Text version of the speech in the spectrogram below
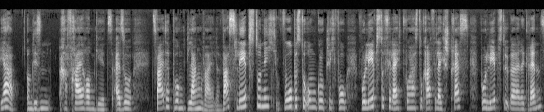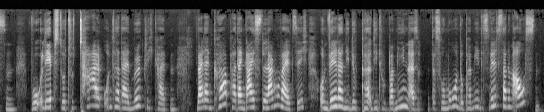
ja, um diesen Freiraum geht's. Also Zweiter Punkt, Langweile. Was lebst du nicht? Wo bist du unglücklich? Wo, wo lebst du vielleicht? Wo hast du gerade vielleicht Stress? Wo lebst du über deine Grenzen? Wo lebst du total unter deinen Möglichkeiten? Weil dein Körper, dein Geist langweilt sich und will dann die, Dop die Dopamin, also das Hormon Dopamin, das willst dann im Außen.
